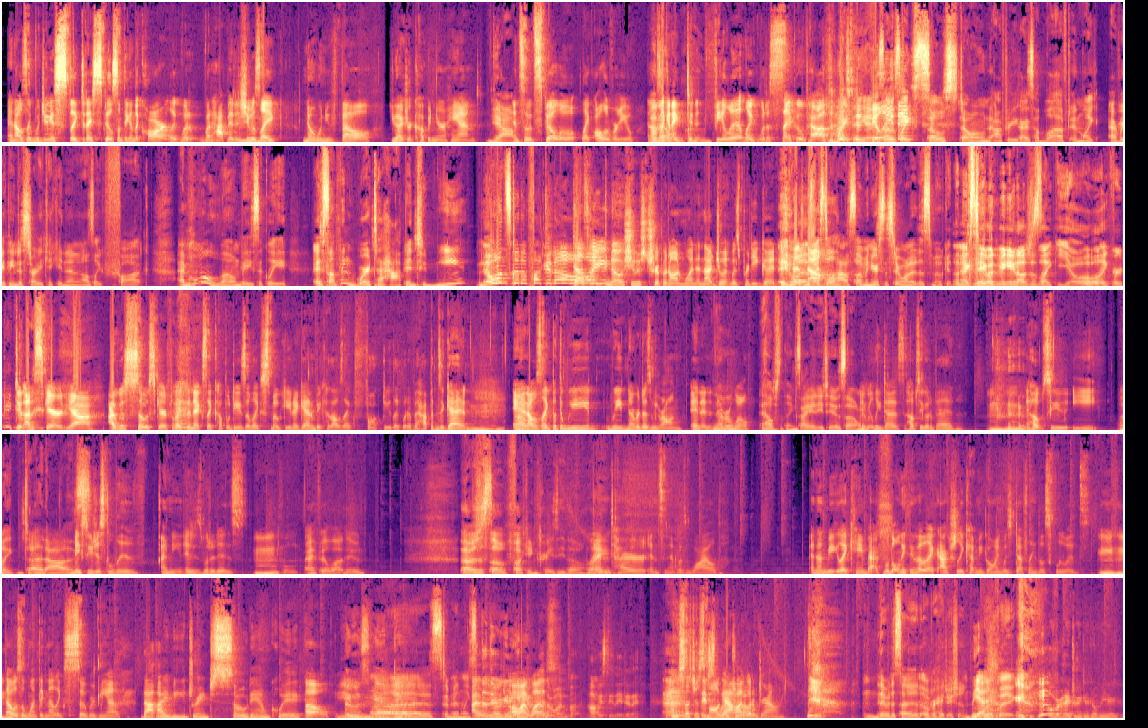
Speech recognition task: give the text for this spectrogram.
And i was like would you guys like did i spill something in the car? Like what what happened? And she was mm-hmm. like no when you fell you had your cup in your hand, Yeah. and so it spilled like all over you. And I was like, and I didn't feel it. Like, what a psychopath! I My thing is, I was like so stoned after you guys had left, and like everything just started kicking in, and I was like, "Fuck, I'm home alone." Basically, if something were to happen to me, no one's gonna fucking know. That's how you know she was tripping on one, and that joint was pretty good because now, I still have some, and your sister wanted to smoke it the next day with me, and I was just like, "Yo, like we're taking dude, I'm break." scared. Yeah, I was so scared for like the next like couple days of like smoking again because I was like, fuck, dude, like what if it happens again? And I Oh. was like, but the weed, weed never does me wrong, and it never will. It helps with anxiety too, so It really does. It helps you go to bed. Mm-hmm. It helps you eat. Like dead ass. Makes you just live. I mean, it is what it is. hmm I feel that, dude. That was just so fucking crazy, though. That entire incident was wild. And then we like came back. Well, the only thing that like actually kept me going was definitely those fluids. mhm. That was the one thing that like sobered me up. That IV drained so damn quick. Oh, You was- it- dude. must have been like. I thought they were gonna Oh, give I was. another one, but obviously they didn't. I'm such a small wanted gal. I would have drowned. They would have said overhydration. Yeah. Real quick. Overhydrated over here.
